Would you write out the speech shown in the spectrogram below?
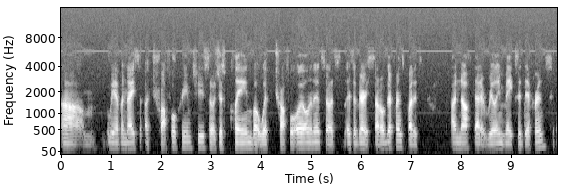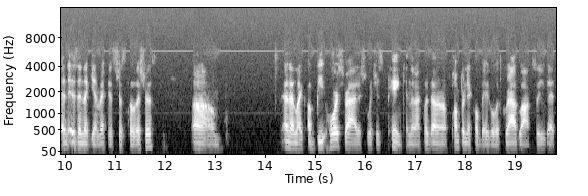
Um, we have a nice a truffle cream cheese, so it's just plain but with truffle oil in it. So it's it's a very subtle difference, but it's enough that it really makes a difference and isn't a gimmick. It's just delicious. Um, and then like a beet horseradish, which is pink, and then I put that on a pumpernickel bagel with gravlax. So you get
